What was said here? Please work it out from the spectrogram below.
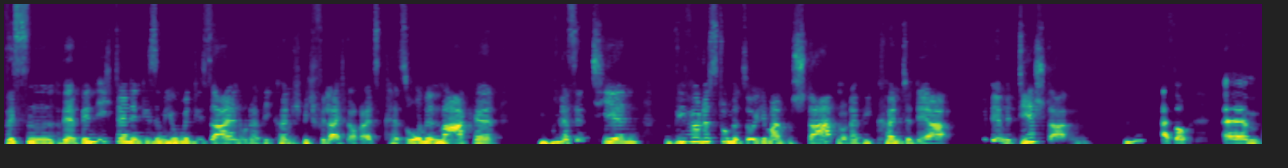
wissen, wer bin ich denn in diesem Human Design oder wie könnte ich mich vielleicht auch als Personenmarke mhm. präsentieren? Wie würdest du mit so jemandem starten oder wie könnte der, der mit dir starten? Mhm. Also ähm,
